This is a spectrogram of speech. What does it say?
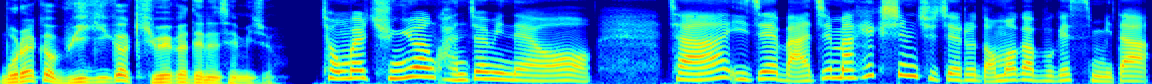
뭐랄까 위기가 기회가 되는 셈이죠. 정말 중요한 관점이네요. 자, 이제 마지막 핵심 주제로 넘어가 보겠습니다.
